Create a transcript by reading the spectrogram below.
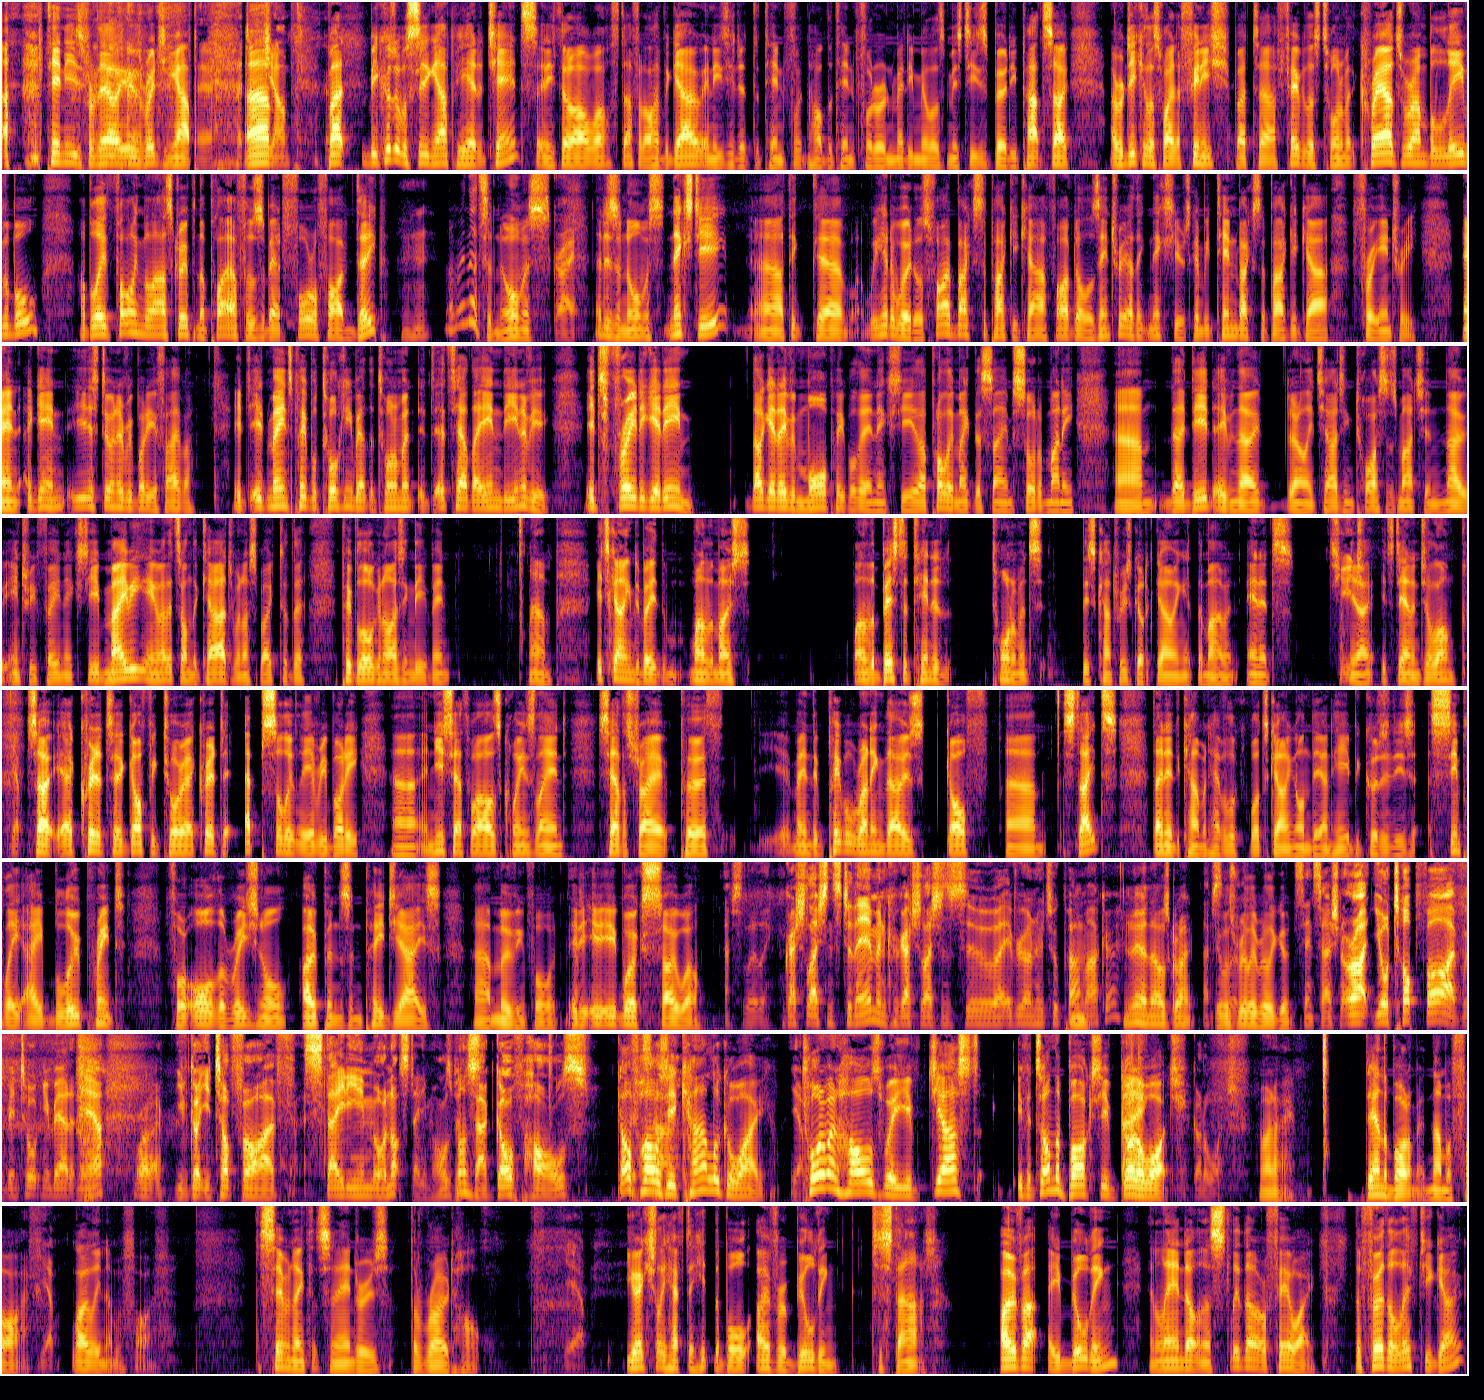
Ten years from now, he was reaching up. Yeah, Um, jump. But because it was sitting up, he had a chance, and he thought, "Oh well, stuff it, I'll have a go." And he's hit it the ten foot and hold the ten footer, and Matty Millar's missed his birdie putt. So a ridiculous way to finish, but uh, fabulous tournament. Crowds were unbelievable. I believe following the last group in the playoff was about four or five deep. Mm-hmm. I mean, that's enormous. Great. That is enormous. Next year, uh, I think uh, we had a word. It was five bucks to park your car, five dollars entry. I think next year it's going to be ten bucks to park your car, free entry. And again, you're just doing everybody a favour. It it means people talking about the tournament. It, that's how they end the interview. It's free to get in. They'll get even more people there next year. They'll probably make the same sort of money um, they did, even though they're only charging twice as much and no entry fee next year. Maybe you know that's on the cards when I spoke to the people organising the event. Um, it's going to be one of the most, one of the best attended tournaments this country's got going at the moment, and it's. You know it's down in Geelong. Yep. So uh, credit to Golf Victoria, credit to absolutely everybody, uh, in New South Wales, Queensland, South Australia, Perth. I mean the people running those golf um, states, they need to come and have a look at what's going on down here because it is simply a blueprint for all the regional opens and PGAs uh, moving forward. It, it, it works so well. Absolutely. Congratulations to them and congratulations to uh, everyone who took part, Marco. Yeah, that was great. It was really, really good. Sensational. All right, your top five. We've been talking about it now. Righto. You've got your top five stadium, or not stadium holes, but uh, golf holes. Golf It's, holes uh, you can't look away. Yep. Tournament holes where you've just, if it's on the box, you've got to watch. Got to watch. Righto. Down the bottom at number five. Yep. Lowly number five. The 17th at St Andrews, the road hole. You actually have to hit the ball over a building to start. Over a building and land on a slither or fairway. The further left you go,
